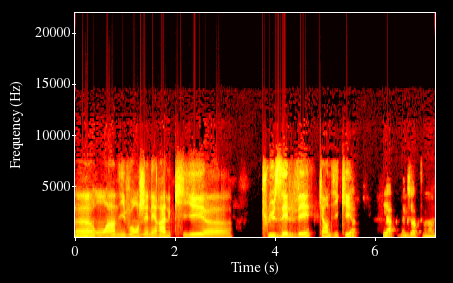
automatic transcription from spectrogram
euh, mm-hmm. ont un niveau en général qui est euh, plus élevé qu'indiqué. exactement.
